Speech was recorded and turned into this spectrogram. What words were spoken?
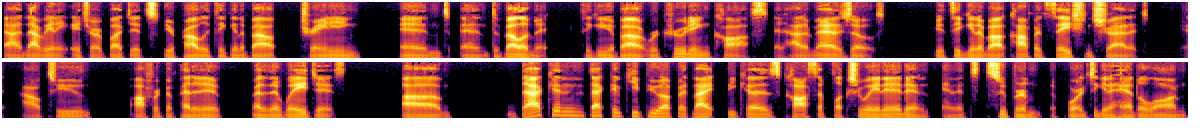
uh, navigating HR budgets, you're probably thinking about training and, and development, thinking about recruiting costs and how to manage those. You're thinking about compensation strategy and how to offer competitive, competitive wages. Um, that can that can keep you up at night because costs have fluctuated and and it's super important to get a handle on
